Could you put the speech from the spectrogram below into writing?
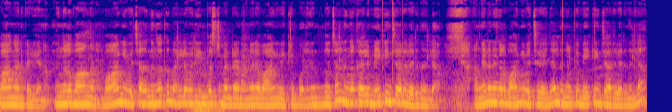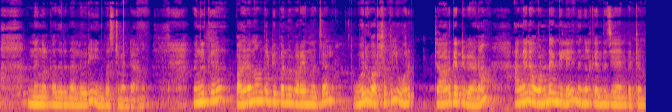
വാങ്ങാൻ കഴിയണം. നിങ്ങൾ വാങ്ങണം. വാങ്ങി വെച്ച് അത് നിങ്ങൾക്ക് നല്ലൊരു ഇൻവെസ്റ്റ്മെന്റ് ആണ് അങ്ങനെ വാങ്ങി വെക്കുമ്പോൾ. എന്ന് വെച്ചാൽ നിങ്ങൾക്ക് അതിൽ മേക്കിംഗ് ചാർജ് വരുന്നില്ല. അങ്ങനെ നിങ്ങൾ വാങ്ങി വെച്ച് കഴിഞ്ഞാൽ നിങ്ങൾക്ക് മേക്കിംഗ് ചാർജ് വരുന്നില്ല. നിങ്ങൾക്കതൊരു നല്ലൊരു ഇൻവെസ്റ്റ്മെന്റ് ആണ്. നിങ്ങൾക്ക് പതിനൊന്നാമത്തെ ടിപ്പ് എന്ന് പറയുന്നത് വെച്ചാൽ ഒരു വർഷത്തിൽ ഒരു ടാർഗറ്റ് വേണം. അങ്ങനെ ഉണ്ടെങ്കിലേ നിങ്ങൾക്ക് എന്ത് ചെയ്യാൻ പറ്റും?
